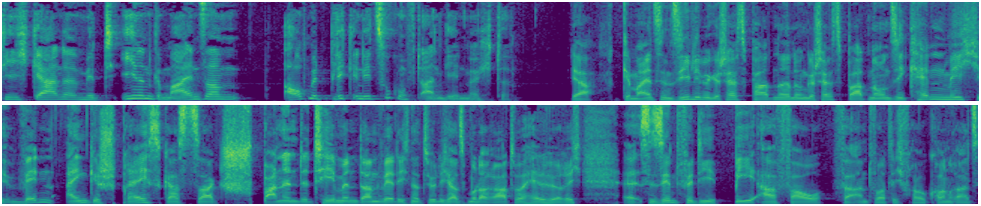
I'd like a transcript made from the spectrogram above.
die ich gerne mit Ihnen gemeinsam auch mit Blick in die Zukunft angehen möchte. Ja, gemeint sind Sie, liebe Geschäftspartnerinnen und Geschäftspartner, und Sie kennen mich. Wenn ein Gesprächsgast sagt spannende Themen, dann werde ich natürlich als Moderator hellhörig. Äh, Sie sind für die BAV verantwortlich, Frau Konrads.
